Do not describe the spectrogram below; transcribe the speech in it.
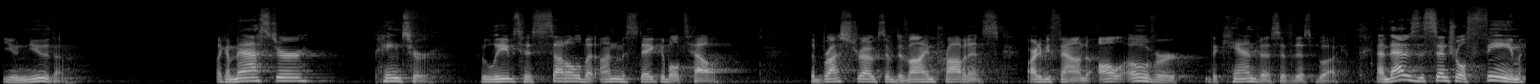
you knew them. Like a master painter who leaves his subtle but unmistakable tell, the brushstrokes of divine providence are to be found all over the canvas of this book. And that is the central theme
